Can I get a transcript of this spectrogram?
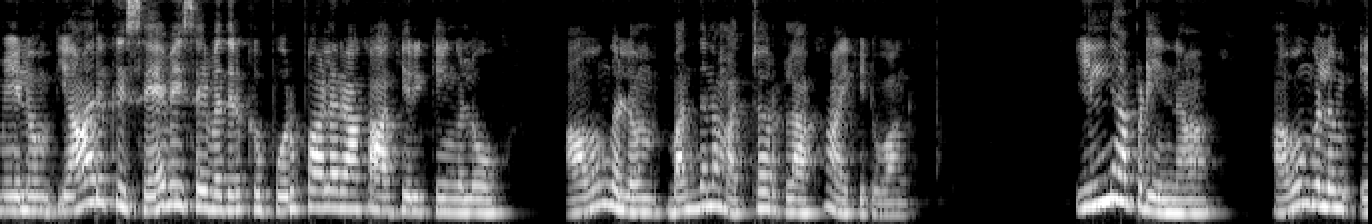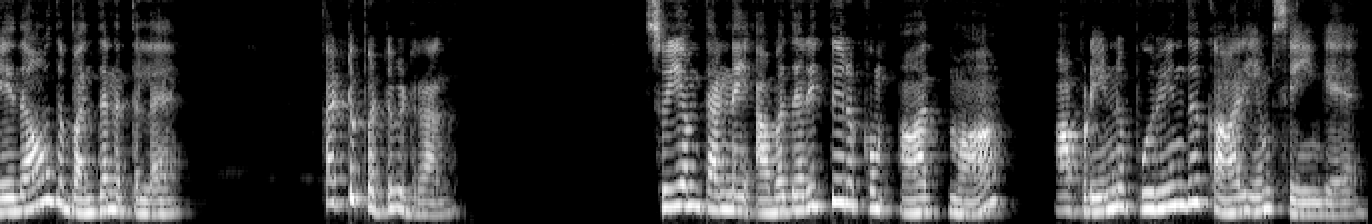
மேலும் யாருக்கு சேவை செய்வதற்கு பொறுப்பாளராக ஆகியிருக்கீங்களோ அவங்களும் பந்தனமற்றவர்களாக ஆகிடுவாங்க. இல்லை அப்படின்னா அவங்களும் ஏதாவது பந்தனத்தில் கட்டுப்பட்டு விடுறாங்க. சுயம் தன்னை அவதரித்து இருக்கும் ஆத்மா அப்படின்னு புரிந்து காரியம் செய்யுங்க.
